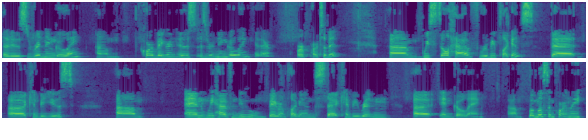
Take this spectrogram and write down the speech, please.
that is written in Golang. Um, core Vagrant is, is written in Golang here, or parts of it. Um, we still have Ruby plugins that uh, can be used. Um, and we have new Vagrant plugins that can be written uh, in Golang. Um, but most importantly,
